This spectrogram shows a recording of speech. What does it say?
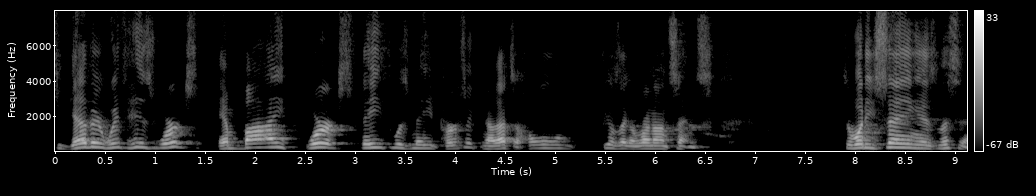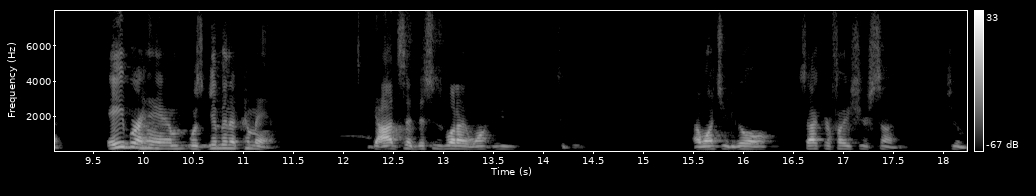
together with his works? And by works, faith was made perfect. Now, that's a whole, feels like a run on sentence. So, what he's saying is listen, Abraham was given a command. God said, This is what I want you to do. I want you to go sacrifice your son to me.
